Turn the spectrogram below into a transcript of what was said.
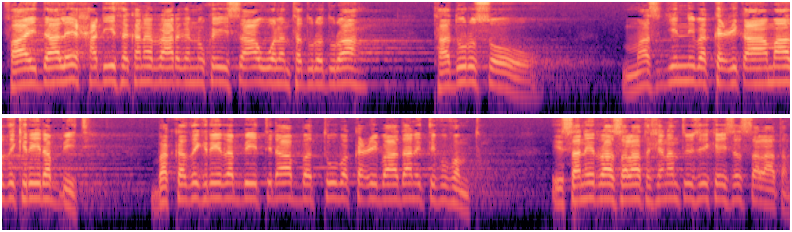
فائدة لي حديث كان الرارق النكيسة أولا تدور درا تدرسو مسجني بك عقاما ذكري ربيت. بك ذكري ربيت دابتو بك عبادان اتففمت إسان الرا صلاة شننتو إسي كيس الصلاة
